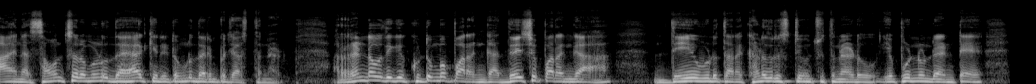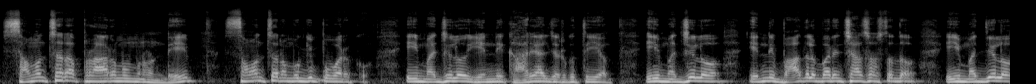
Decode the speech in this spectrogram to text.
ఆయన సంవత్సరమును దయా కిరీటమును ధరింపజేస్తున్నాడు. రెండవదికి కుటుంబ పరంగా దేశపరంగా దేవుడు తన కనుదృష్టి ఉంచుతున్నాడు. ఎప్పటి నుండి అంటే సంవత్సర ప్రారంభం నుండి సంవత్సరం ముగింపు వరకు ఈ మధ్యలో ఎన్ని కార్యాలు జరుగుతాయో ఈ మధ్యలో ఎన్ని బాధలు భరించాల్సి వస్తుందో ఈ మధ్యలో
